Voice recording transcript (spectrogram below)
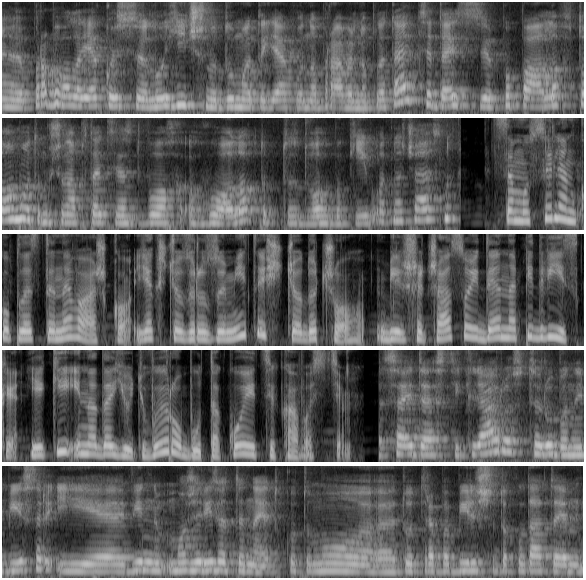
Е, Пробувала якось логічно думати, як воно правильно плететься. Десь попала в тому, тому що вона плететься з двох голок, тобто з двох боків одночасно. Саму силянку плести неважко, якщо зрозуміти, що до чого. Більше часу йде на підвіски, які і надають виробу такої цікавості. Це йде стіклярус, це рубаний бісер, і він може різати нитку, тому е, тут треба більше докладати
